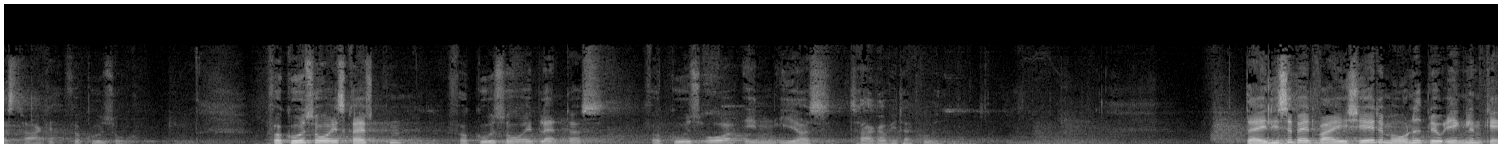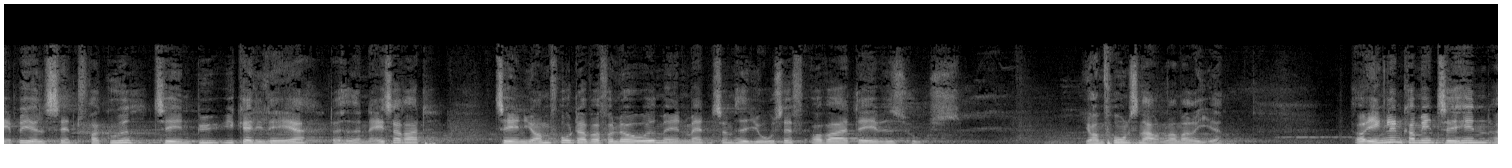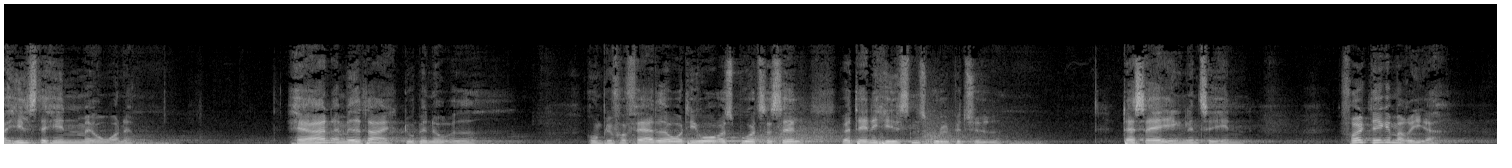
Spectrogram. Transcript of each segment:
Os takke for Guds ord. For Guds ord i skriften, for Guds ord i blandt os, for Guds ord inden i os, takker vi dig Gud. Da Elisabeth var i 6. måned, blev englen Gabriel sendt fra Gud til en by i Galilea, der hedder Nazareth, til en jomfru, der var forlovet med en mand, som hed Josef og var af Davids hus. Jomfruens navn var Maria. Og englen kom ind til hende og hilste hende med ordene. Herren er med dig, du benåede. Hun blev forfærdet over de ord og spurgte sig selv, hvad denne hilsen skulle betyde. Da sagde englen til hende, Frygt ikke, Maria,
